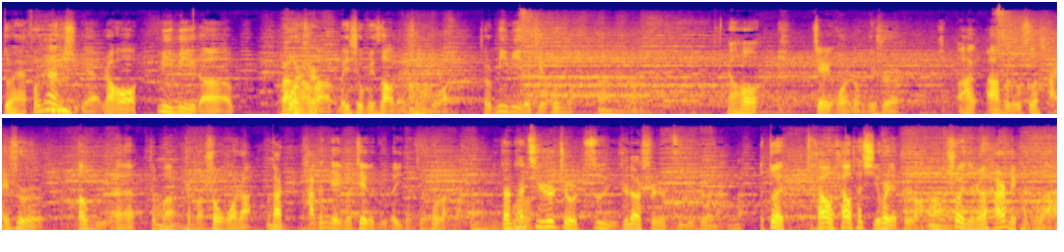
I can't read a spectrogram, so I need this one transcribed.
对方心暗许，然后秘密的过上了没羞没臊的生活，就是秘密的结婚嘛。嗯。啊。然后这会儿等于是阿阿克琉斯还是当女人这么、嗯。这么生活着，嗯。但是他跟这个这个女的已经结婚了。嗯，但他其实就是自己知道是自己是个男的，对，还有还有他媳妇儿也知道，嗯。剩下的人还是没看出来。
